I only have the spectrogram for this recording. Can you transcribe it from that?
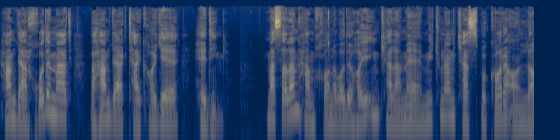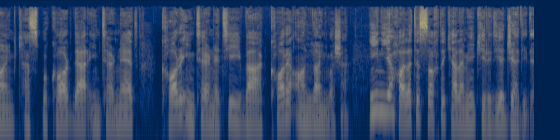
هم در خود متن و هم در تگ های هدینگ مثلا هم خانواده های این کلمه می‌تونن کسب و کار آنلاین، کسب و کار در اینترنت، کار اینترنتی و کار آنلاین باشن. این یه حالت ساخت کلمه کلیدی جدیده.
